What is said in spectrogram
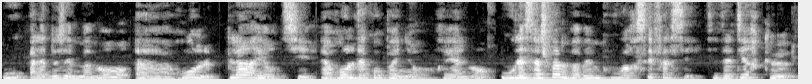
ou à la deuxième maman un rôle plein et entier, un rôle d'accompagnant réellement, où la sage-femme va même pouvoir s'effacer. C'est-à-dire que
